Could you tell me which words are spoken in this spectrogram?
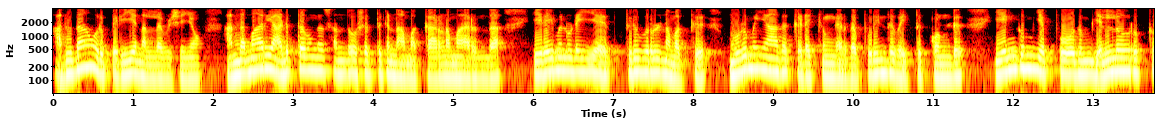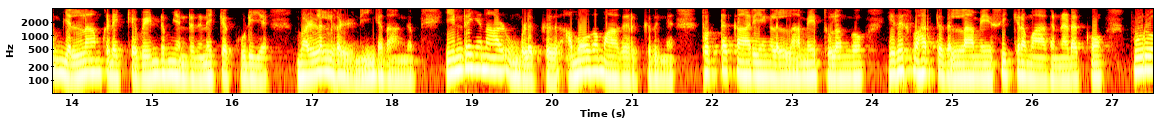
அதுதான் ஒரு பெரிய நல்ல விஷயம். அந்த மாதிரி அடுத்தவங்க சந்தோஷத்துக்கு நாம் காரணமாக இருந்தால் இறைவனுடைய திருவருள் நமக்கு முழுமையாக கிடைக்குங்கிறத புரிந்து வைத்து கொண்டு எங்கும் எப்போதும் எல்லோருக்கும் எல்லாம் கிடைக்க வேண்டும் என்று நினைக்கக்கூடிய வள்ளல்கள் நீங்க தாங்க இன்றைய நாள் உங்களுக்கு அமோகமாக இருக்குதுங்க. தொட்ட காரியங்கள் எல்லாமே துலங்கும். எதிர்பார்த்தது எல்லாமே சீக்கிரமாக நடக்கும். பூர்வ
